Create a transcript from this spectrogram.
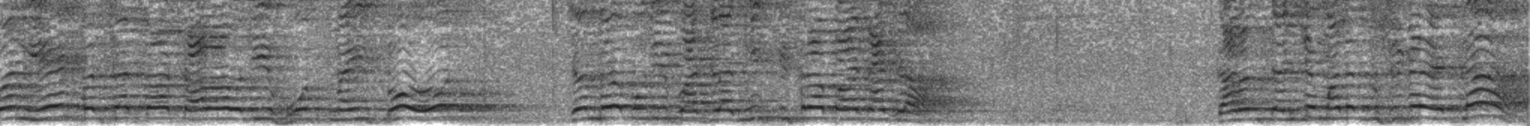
पण एक वर्षाचा कालावधी होत नाही तो चंद्रबोधी पाटलांनी तिसरा पाय काढला. कारण त्यांचे मालक दुसरीकडे आहेत ना?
